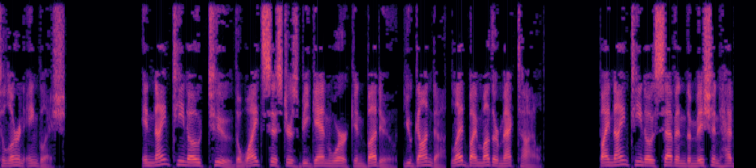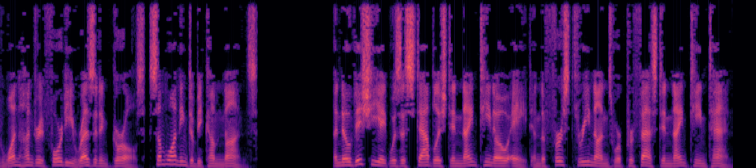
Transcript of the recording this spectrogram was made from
to learn English. In 1902 the White Sisters began work in Budu, Uganda, led by Mother Mechtild. By 1907 the mission had 140 resident girls, some wanting to become nuns. A novitiate was established in 1908 and the first three nuns were professed in 1910.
